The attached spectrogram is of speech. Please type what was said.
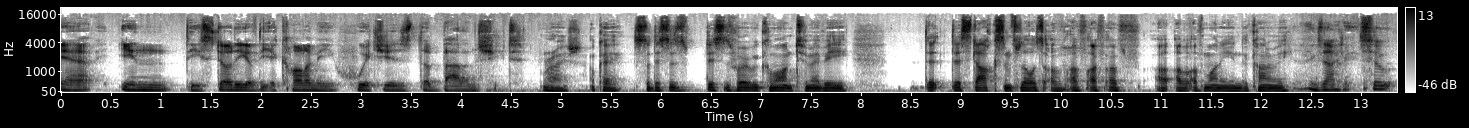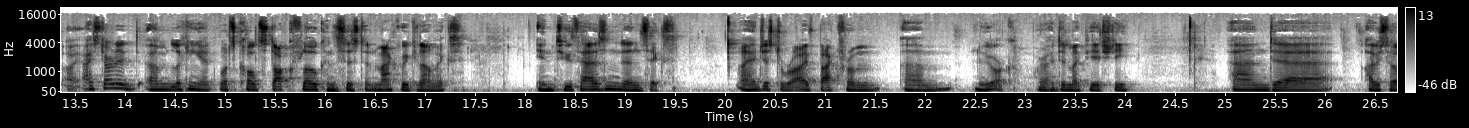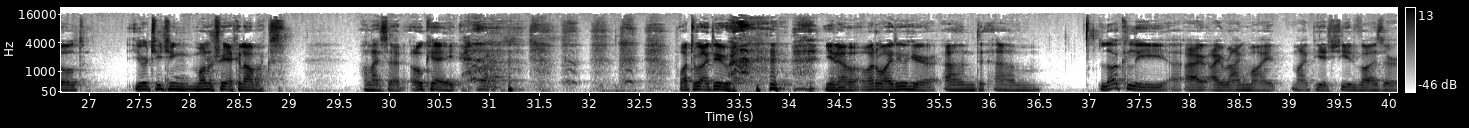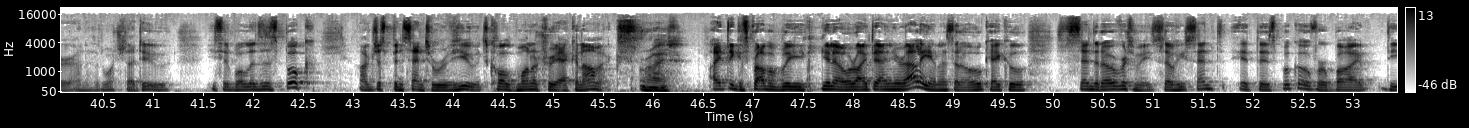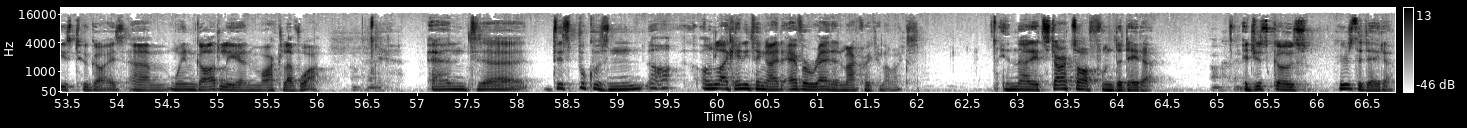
uh, in the study of the economy, which is the balance sheet. Right. Okay. So this is this is where we come on to maybe the, the stocks and flows of of, of, of, of of money in the economy. Exactly. So I, I started um, looking at what's called stock flow consistent macroeconomics in 2006. I had just arrived back from um, New York, where I did my PhD, and uh, I was told, "You're teaching monetary economics," and I said, "Okay." what do I do? you know, what do I do here? And um, luckily, I, I rang my, my PhD advisor and I said, What should I do? He said, Well, there's this book I've just been sent to review. It's called Monetary Economics. Right. I think it's probably, you know, right down your alley. And I said, oh, okay, cool. Send it over to me. So he sent it, this book over by these two guys, um, Wynne Godley and Marc Lavoie. And uh, this book was not unlike anything I'd ever read in macroeconomics, in that it starts off from the data. Okay. It just goes, here's the data.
